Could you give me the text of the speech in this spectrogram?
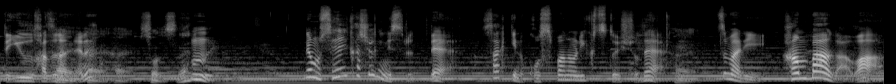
っていうはずなんだよね。はいはいはい、そうですね。うん、でも成果主義にするってさっきのコスパの理屈と一緒ではい。つまりハンバーガーは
